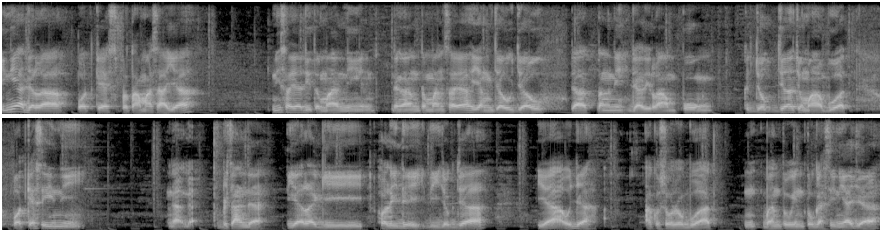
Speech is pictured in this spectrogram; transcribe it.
Ini adalah podcast pertama saya. Ini saya ditemani dengan teman saya yang jauh-jauh datang nih dari Lampung ke Jogja cuma buat podcast ini. Nggak nggak bercanda. Dia lagi holiday di Jogja. Ya udah, aku suruh buat bantuin tugas ini aja.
